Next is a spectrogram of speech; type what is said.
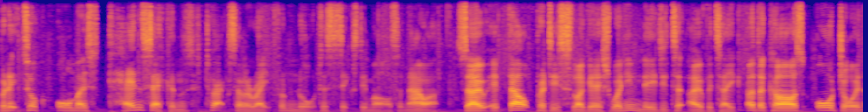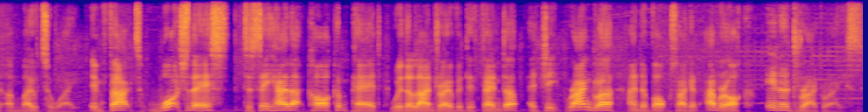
but it took almost 10 seconds to accelerate from 0 to 60 miles an hour. So it felt pretty sluggish when you needed to overtake other cars or join a motorway. In fact, watch this to see how that car compared with a Land Rover Defender, a Jeep Wrangler and a Volkswagen Amarok in a drag race.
